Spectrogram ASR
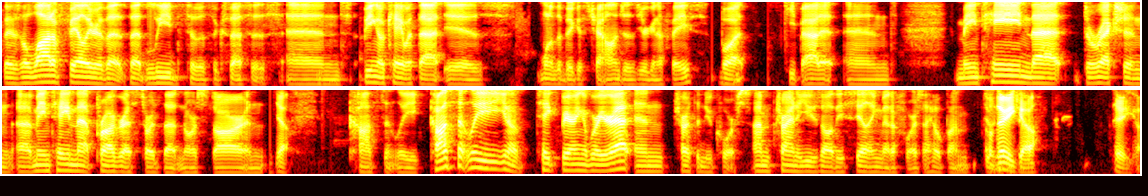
there's a lot of failure that that leads to the successes, and being okay with that is one of the biggest challenges you're going to face. But keep at it and maintain that direction, uh, maintain that progress towards that north star, and yeah constantly constantly you know take bearing of where you're at and chart the new course i'm trying to use all these sailing metaphors i hope i'm oh, there you job. There you go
